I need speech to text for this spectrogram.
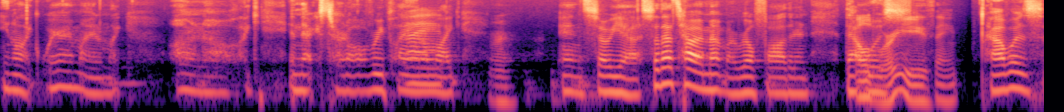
you know like where am i? And i'm like oh no like and that started all replaying i'm like Right. And so yeah so that's how i met my real father and that How old was were you? You think? i was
